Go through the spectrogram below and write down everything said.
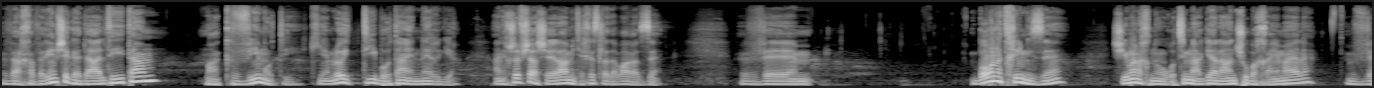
והחברים שגדלתי איתם מעכבים אותי, כי הם לא איתי באותה אנרגיה. אני חושב שהשאלה מתייחסת לדבר הזה. ובואו נתחיל מזה, שאם אנחנו רוצים להגיע לאנשהו בחיים האלה, ו...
